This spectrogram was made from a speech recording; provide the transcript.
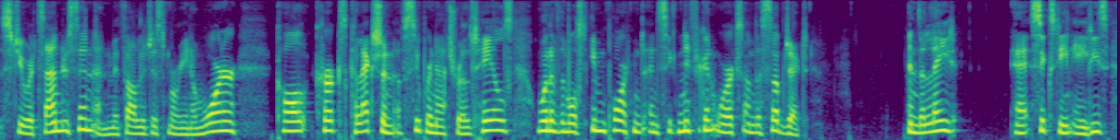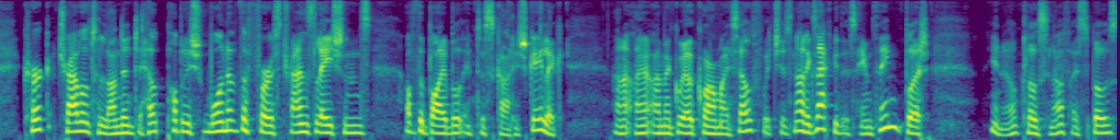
Stewart Sanderson and mythologist Marina Warner call Kirk's collection of supernatural tales one of the most important and significant works on the subject. In the late uh, 1680s, Kirk travelled to London to help publish one of the first translations of the Bible into Scottish Gaelic. And I, I'm a Gaeilgeoir myself, which is not exactly the same thing, but you know, close enough, I suppose.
